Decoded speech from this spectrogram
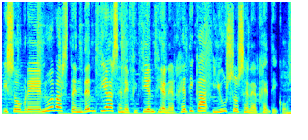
y sobre nuevas tendencias en eficiencia energética y usos energéticos.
